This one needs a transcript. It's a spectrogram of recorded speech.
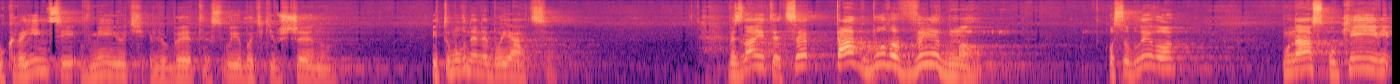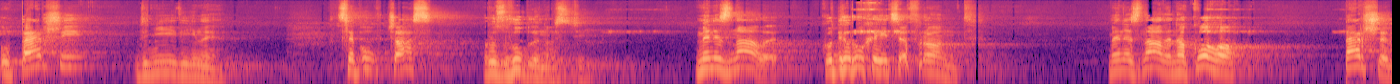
Українці вміють любити свою батьківщину, і тому вони не бояться. Ви знаєте, це так було видно, особливо у нас у Києві у перші дні війни. Це був час розгубленості. Ми не знали, куди рухається фронт. Ми не знали, на кого першим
